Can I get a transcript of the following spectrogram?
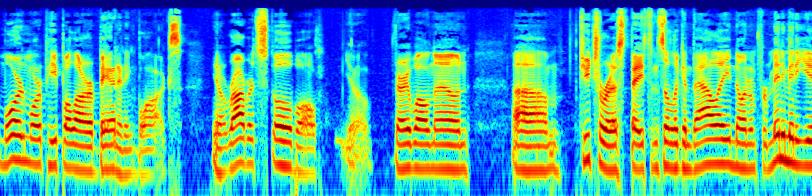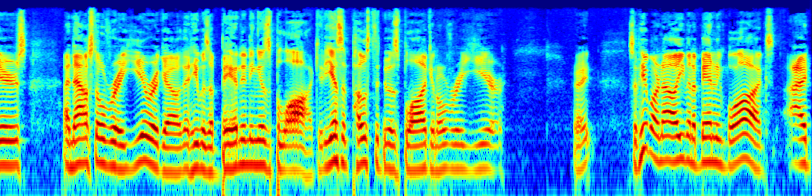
more and more people are abandoning blogs. You know, Robert Scoble, you know, very well known um, futurist based in Silicon Valley, known him for many many years, announced over a year ago that he was abandoning his blog, and he hasn't posted to his blog in over a year. Right? So people are now even abandoning blogs. I,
